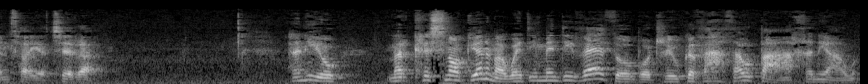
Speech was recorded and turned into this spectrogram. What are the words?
yn Thyatira. Hynny yw, mae'r Cresnogion yma wedi mynd i feddwl bod rhyw gyfaddawr bach yn iawn,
